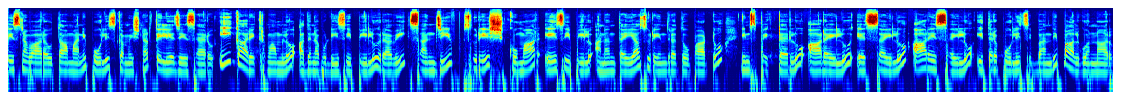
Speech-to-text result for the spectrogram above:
చేసిన వారవుతామని పోలీస్ కమిషనర్ తెలియజేశారు. ఈ కార్యక్రమంలో అదనపు డీసీపీలు రవి సంజీవ్ సురేష్ కుమార్ ఏసీపీలు అనంతయ్య సురేంద్రతో పాటు ఇన్స్పెక్టర్లు ఆర్ఐలు ఎస్ఐలు ఆర్ఎస్ఐలు ఇతర పోలీస్ సిబ్బంది పాల్గొన్నారు.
